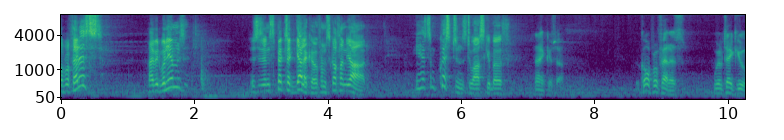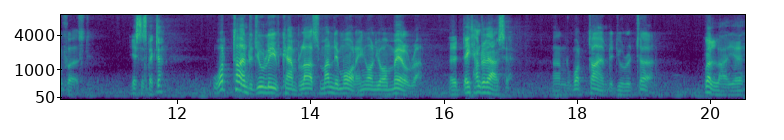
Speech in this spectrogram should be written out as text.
Corporal Ferris, Private Williams, this is Inspector Gallico from Scotland Yard. He has some questions to ask you both. Thank you, sir. Corporal Ferris, we'll take you first. Yes, Inspector. What time did you leave camp last Monday morning on your mail run? At 800 hours, sir. And what time did you return? Well, I, uh,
